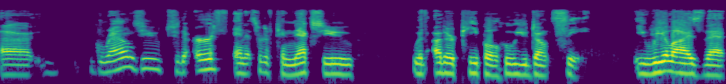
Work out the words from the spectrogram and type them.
uh, grounds you to the earth and it sort of connects you with other people who you don't see. You realize that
